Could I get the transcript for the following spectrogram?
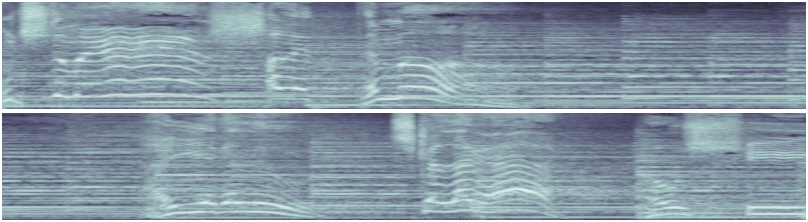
打ち止めされても這い上がる力が欲しい。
